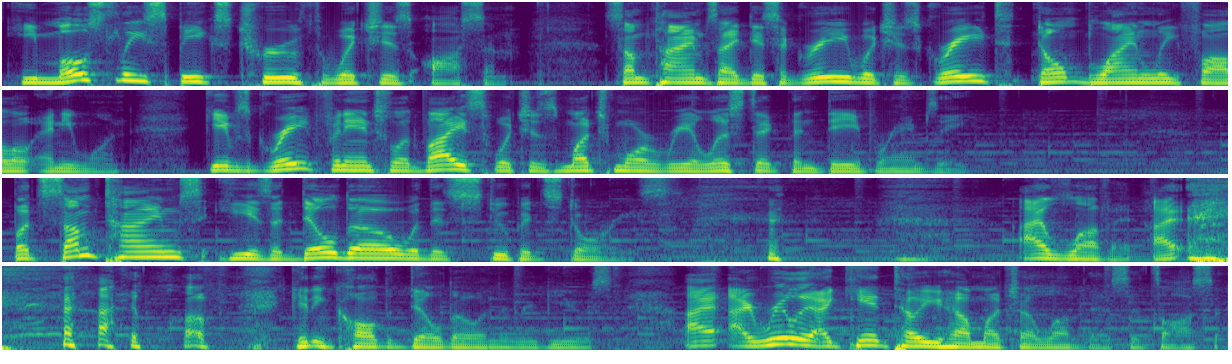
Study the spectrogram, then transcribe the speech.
He mostly speaks truth, which is awesome. Sometimes I disagree, which is great. Don't blindly follow anyone. Gives great financial advice, which is much more realistic than Dave Ramsey. But sometimes he is a dildo with his stupid stories. I love it. I I love getting called a dildo in the reviews. I, I really I can't tell you how much I love this. It's awesome.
